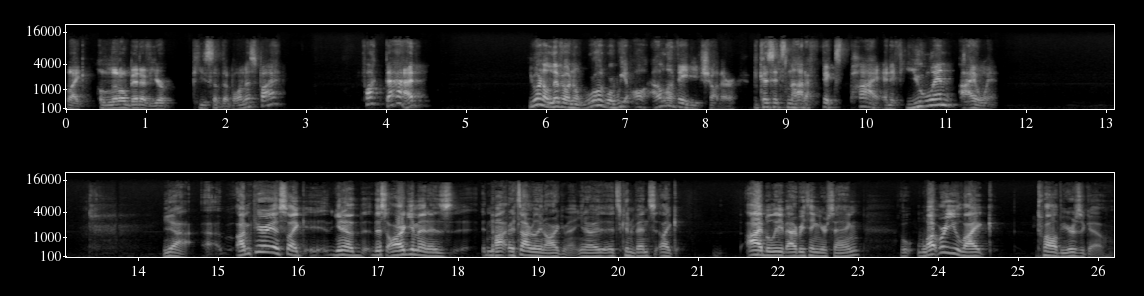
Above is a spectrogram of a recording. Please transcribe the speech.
like a little bit of your piece of the bonus pie? Fuck that. You want to live in a world where we all elevate each other because it's not a fixed pie. And if you win, I win. Yeah. Uh, I'm curious, like, you know, th- this argument is not, it's not really an argument. You know, it's convinced, like, I believe everything you're saying. What were you like 12 years ago?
